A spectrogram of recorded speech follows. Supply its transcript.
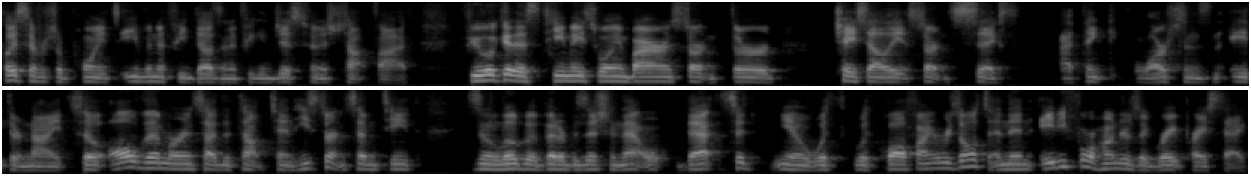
place differential points, even if he doesn't, if he can just finish top five. If you look at his teammates, William Byron starting third, Chase Elliott starting sixth. I think Larson's eighth or ninth. So all of them are inside the top 10. He's starting 17th. He's in a little bit better position. That that's it, you know, with with qualifying results. And then 8,400 is a great price tag.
